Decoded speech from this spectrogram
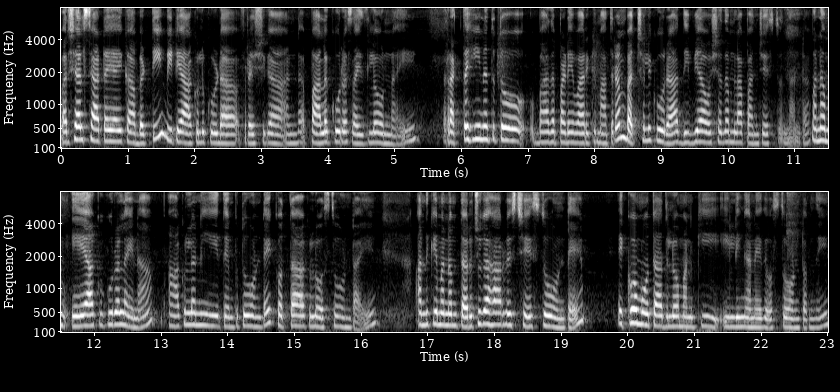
వర్షాలు స్టార్ట్ అయ్యాయి కాబట్టి వీటి ఆకులు కూడా ఫ్రెష్గా అండ్ పాలకూర సైజులో ఉన్నాయి. రక్తహీనతతో బాధపడే వారికి మాత్రం బచ్చలి కూర దివ్య ఔషధంలా పనిచేస్తుందంట. మనం ఏ ఆకుకూరలైనా ఆకులని తెంపుతూ ఉంటే కొత్త ఆకులు వస్తూ ఉంటాయి. అందుకే మనం తరచుగా హార్వెస్ట్ చేస్తూ ఉంటే ఎక్కువ మోతాదులో మనకి ఈల్డింగ్ అనేది వస్తూ ఉంటుంది.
